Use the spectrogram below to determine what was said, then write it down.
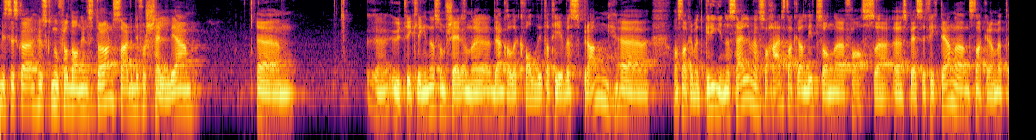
hvis vi skal huske noe fra Daniel Stern, så er det de forskjellige eh, Eh, utviklingene som skjer i sånne, det han kaller kvalitative sprang. Eh, han snakker om et gryneselv, så her snakker han litt sånn eh, fasespesifikt igjen. Han snakker om et,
